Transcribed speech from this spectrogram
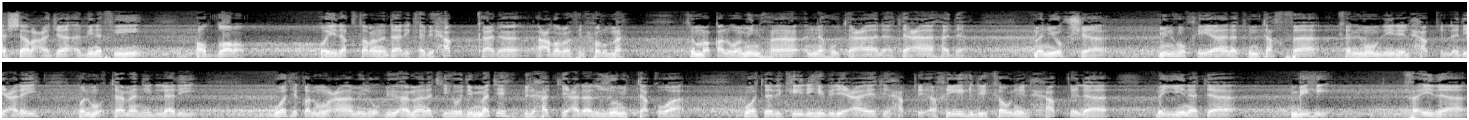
الشرع جاء بنفي الضرر وإذا اقترن ذلك بحق كان أعظم في الحرمة. ثم قال ومنها أنه تعالى تعاهد من يخشى منه خيانة تخفى كالمملي للحق الذي عليه والمؤتمن الذي وثق المعامل بأمانته وذمته بالحث على لزوم التقوى وتذكيره برعاية حق أخيه لكون الحق لا بينة به. فإذا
